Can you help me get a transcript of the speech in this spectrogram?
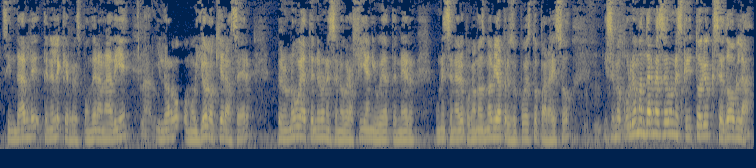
sin darle, tenerle que responder a nadie, y lo hago como yo lo quiera hacer pero no voy a tener una escenografía ni voy a tener un escenario porque además no había presupuesto para eso. Y se me ocurrió mandarme a hacer un escritorio que se dobla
